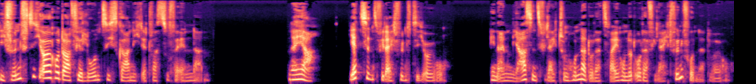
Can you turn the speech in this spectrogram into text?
Die 50 Euro dafür lohnt sich's gar nicht, etwas zu verändern. Naja, jetzt sind's vielleicht 50 Euro. In einem Jahr sind's vielleicht schon 100 oder 200 oder vielleicht 500 Euro.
